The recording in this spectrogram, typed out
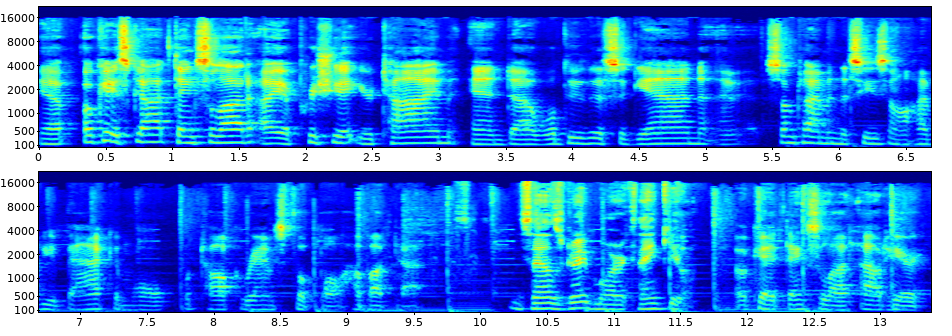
Yeah. Okay, Scott. Thanks a lot. I appreciate your time, and uh, we'll do this again uh, sometime in the season. I'll have you back, and we'll we'll talk Rams football. How about that? Sounds great, Mark. Thank you. Okay. Thanks a lot. Out here.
